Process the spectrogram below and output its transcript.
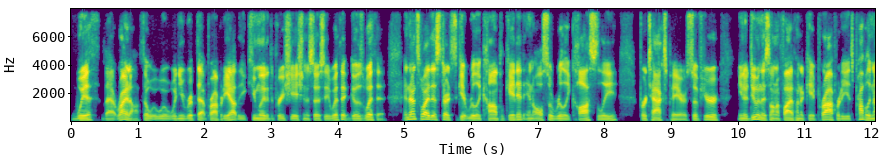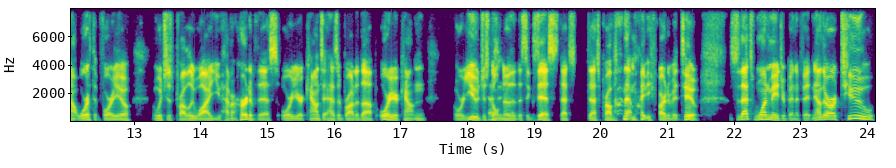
with that write off. So when you rip that property out, the accumulated depreciation associated with it goes with it. And that's why this starts to get really complicated and also really costly for taxpayers. So if you're, you know, doing this on a 500k property, it's probably not worth it for you, which is probably why you haven't heard of this or your accountant hasn't brought it up or your accountant or you just Doesn't don't know that this exists. That's that's probably that might be part of it too. So that's one major benefit. Now there are two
